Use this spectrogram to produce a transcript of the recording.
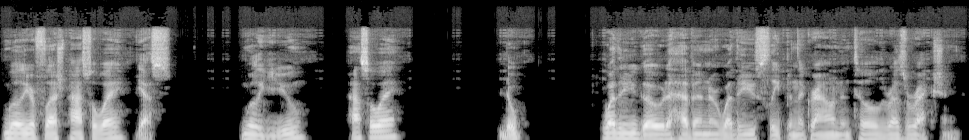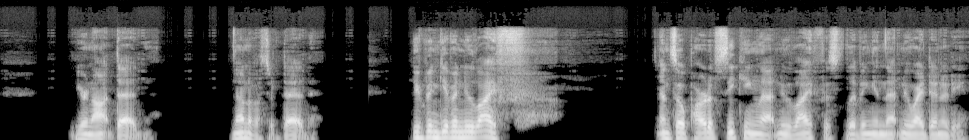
Will your flesh pass away? Yes. Will you pass away? Nope. Whether you go to heaven or whether you sleep in the ground until the resurrection, you're not dead. None of us are dead. You've been given new life. And so part of seeking that new life is living in that new identity,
